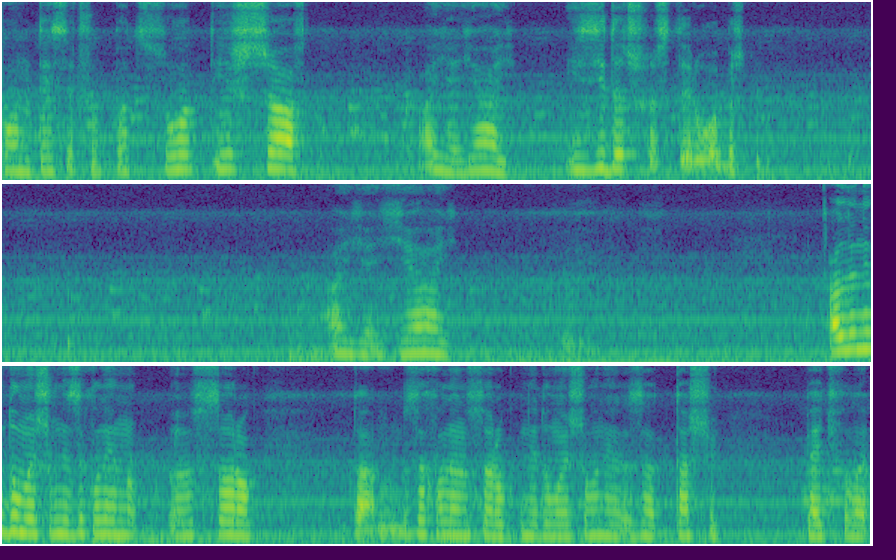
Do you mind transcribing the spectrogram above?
Фон 1500 і шафт. Ай-яй-яй. Ізіда, що ж ти робиш? Ай-яй-яй. Але не думаю, що вони за хвилину е, 40. Так, ну за хвилину 40 не думаю, що вони затащуть 5 флагів,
